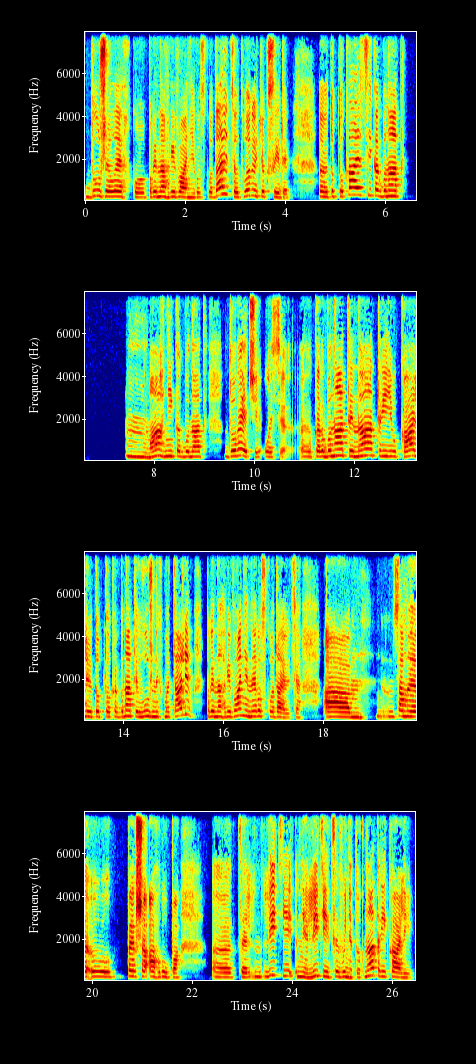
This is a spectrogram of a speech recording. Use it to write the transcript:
дуже легко при нагріванні розкладаються, утворюють оксиди. Е, Тобто кальцій карбонат, магній карбонат. До речі, ось е, карбонати натрію, калію, тобто карбонати лужних металів при нагріванні не розкладаються. А саме е, перша А-група е, це літій, ні, літій це виняток, натрій, калій.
